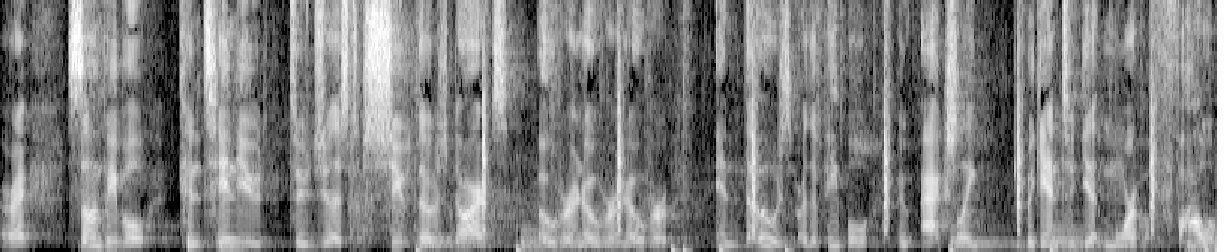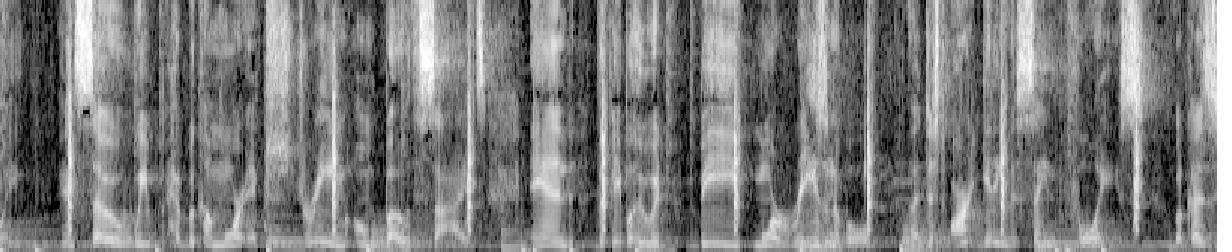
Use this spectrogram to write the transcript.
all right? Some people continued to just shoot those darts over and over and over, and those are the people who actually began to get more of a following. And so we have become more extreme on both sides, and the people who would be more reasonable uh, just aren't getting the same voice because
